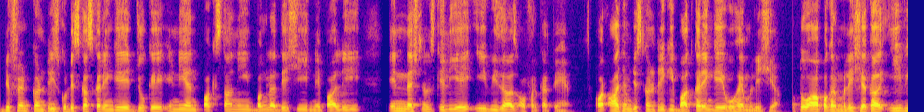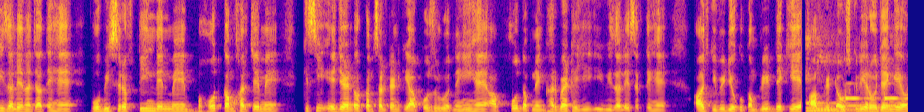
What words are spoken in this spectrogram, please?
डिफरेंट कंट्रीज़ को डिस्कस करेंगे, जो कि इंडियन पाकिस्तानी, बांग्लादेशी, नेपाली, इन नेशनल्स के लिए ई वीज़ाज़ ऑफ़र करते हैं। और आज हम जिस कंट्री की बात करेंगे, वो है मलेशिया। तो आप अगर मलेशिया का ई वीज़ा लेना चाहते हैं, वो भी सिर्फ़ तीन दिन में, बहुत कम खर्चे में, किसी एजेंट और कंसल्टेंट की आपको ज़रूरत नहीं है। आप खुद अपने घर बैठे ये ई वीज़ा ले सकते हैं। आज की वीडियो को कंप्लीट देखिए आपके डाउट्स क्लियर हो जाएँगे और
